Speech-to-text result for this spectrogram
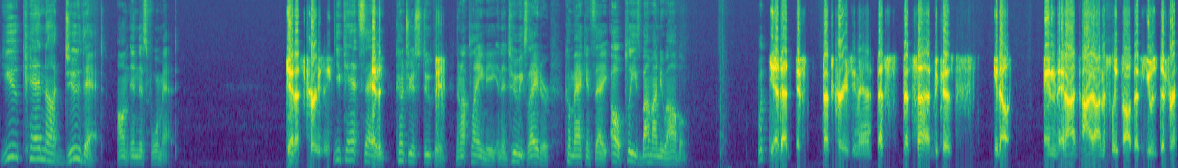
You cannot do that on in this format. Yeah, that's crazy. You can't say it- country is stupid. They're not playing me, and then two weeks later come back and say, "Oh, please buy my new album." What? Yeah, that if that's crazy, man. That's that's sad because you know, and and I I honestly thought that he was different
